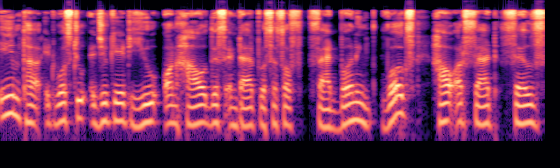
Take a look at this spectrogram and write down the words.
aim था, it was to educate you on how this entire process of fat burning works, how our fat cells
